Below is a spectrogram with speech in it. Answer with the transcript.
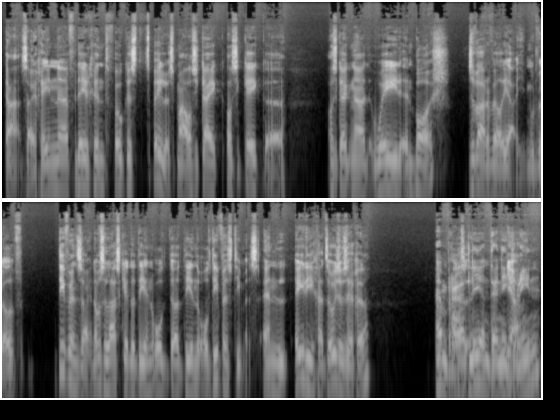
ja, zijn geen eh, verdedigend focused spelers. Maar als je kijkt, als je keek, eh, als je kijkt naar Wade en Bosch, ze waren wel, ja, je moet wel defense zijn. Dat was de laatste keer dat hij in, all, dat hij in de all defense team is. En AD gaat sowieso zeggen, En Bradley en Danny Ja. Green.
